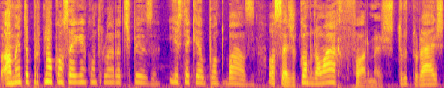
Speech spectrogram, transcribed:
Aumenta porque não conseguem controlar a despesa. E este é que é o ponto base. Ou seja, como não há reformas estruturais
